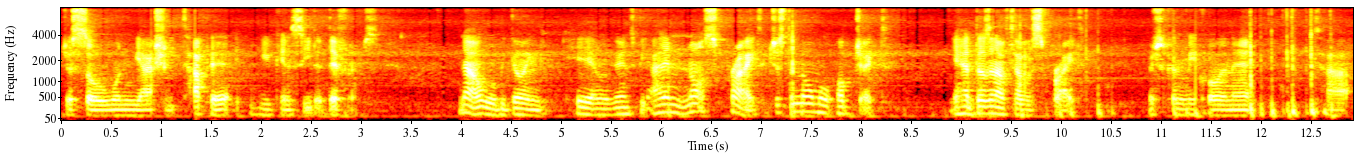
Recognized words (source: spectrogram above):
just so when we actually tap it, you can see the difference. Now we'll be going here, we're going to be adding not sprite, just a normal object. Yeah, it doesn't have to have a sprite. We're just to be calling it tap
